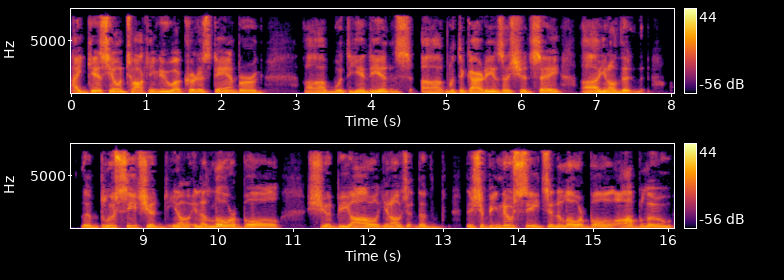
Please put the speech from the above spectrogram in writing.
I guess you know, in talking to Curtis Danburg with the Indians, with the Guardians, I should say, you know the the blue seat should you know in a lower bowl should be all you know the there should be new seats in the lower bowl, all blue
